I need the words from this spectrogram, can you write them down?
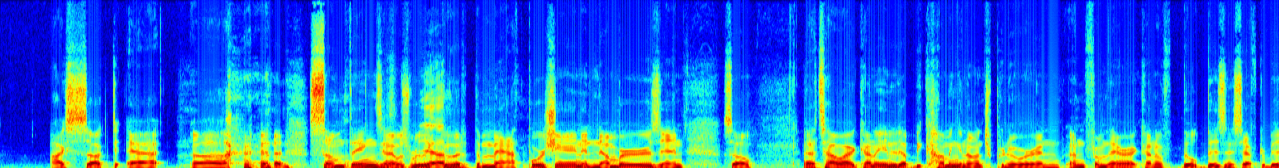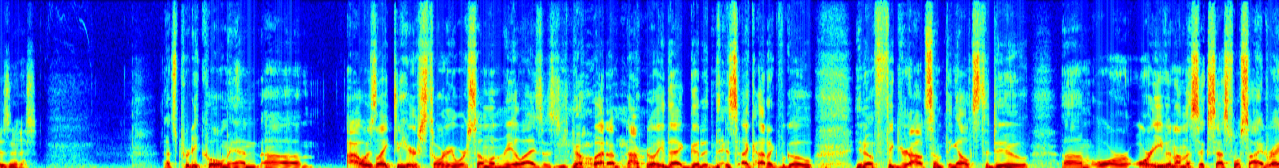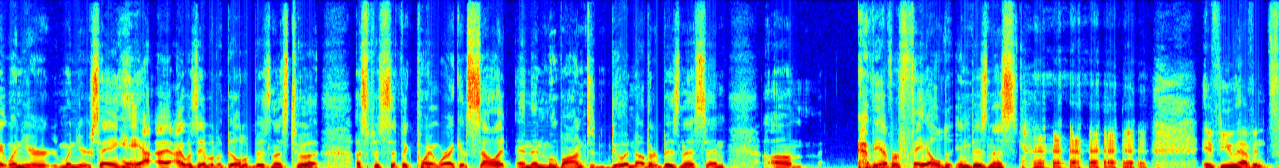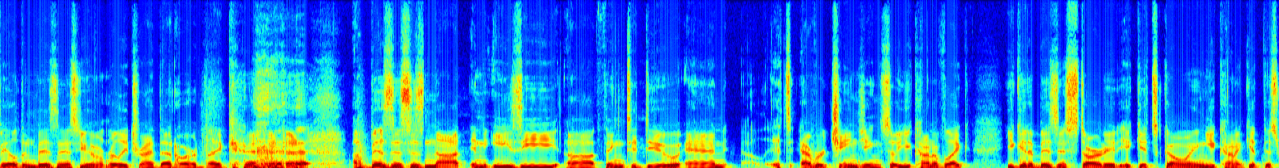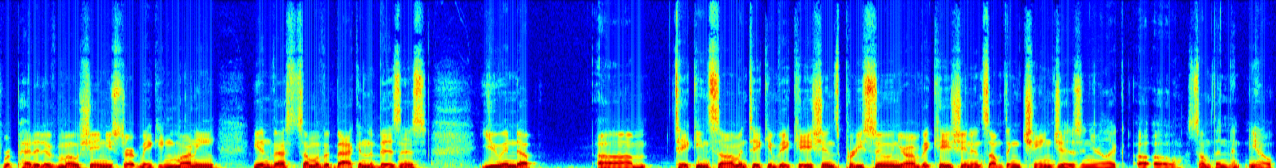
I sucked at uh, some things and I was really Yeah. good at the math portion and numbers. And so that's how I kind of ended up becoming an entrepreneur. And, and from there, I kind of built business after business. That's pretty cool, man. Um, I always like to hear a story where someone realizes, you know what, I'm not really that good at this. I got to go, you know, figure out something else to do, um, or or even on the successful side, right? When you're when you're saying, hey, I, I was able to build a business to a, a specific point where I could sell it and then move on to do another business. And um, have you ever failed in business? if you haven't failed in business, you haven't really tried that hard. Like, a business is not an easy uh, thing to do, and it's ever changing. So you kind of like you get a business started, it gets going, you kind of get this repetitive motion, you start making money, you invest some of it back in the business, you end up. Um, taking some and taking vacations pretty soon you're on vacation and something changes and you're like uh-oh something you know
